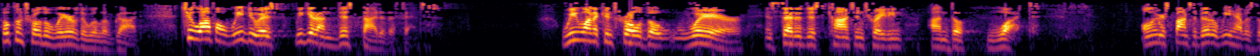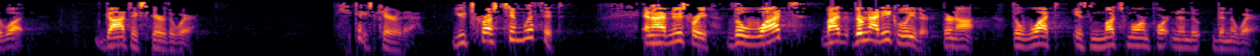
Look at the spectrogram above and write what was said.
He'll control the where of the will of God. Too often, what we do is we get on this side of the fence. We want to control the where instead of just concentrating on the what. Only responsibility we have is the what. God takes care of the where. He takes care of that. You trust Him with it. And I have news for you. The what, by the, they're not equal either. They're not. The what is much more important than the, than the where.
